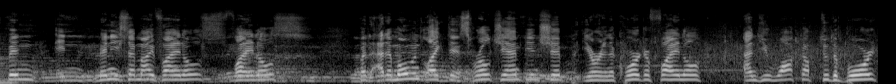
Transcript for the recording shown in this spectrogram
many semifinals, finals, finals, but at a moment like this, World Championship, you're in a quarterfinal, and you walk up to the board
